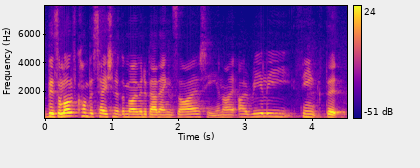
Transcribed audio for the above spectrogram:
there's a lot of conversation at the moment about anxiety, and I, I really think that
